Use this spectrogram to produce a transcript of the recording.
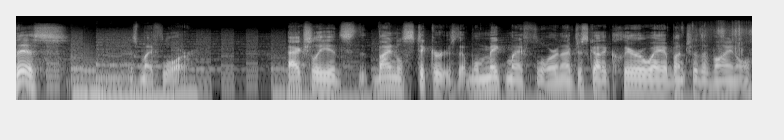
This is my floor. Actually, it's vinyl stickers that will make my floor, and I've just got to clear away a bunch of the vinyl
